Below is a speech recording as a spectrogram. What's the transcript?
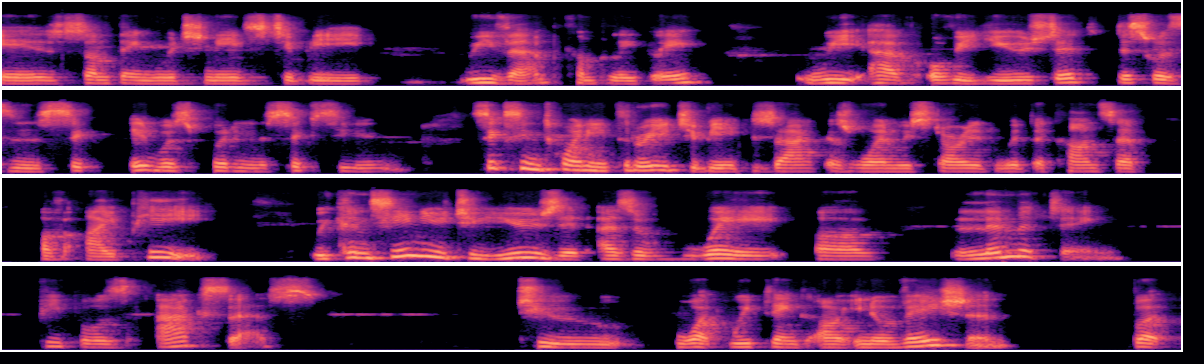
is something which needs to be revamped completely. We have overused it. This was in the it was put in the 16, 1623 to be exact, as when we started with the concept of IP. We continue to use it as a way of limiting people's access to what we think are innovation. But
